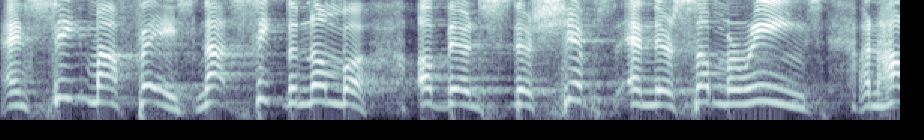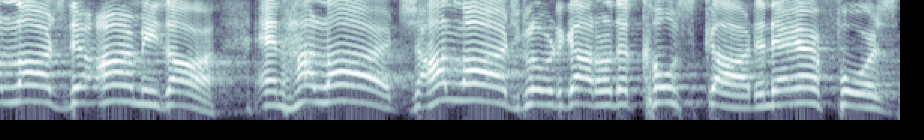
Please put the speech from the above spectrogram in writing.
and seek my face, not seek the number of their, their ships and their submarines and how large their armies are and how large, how large, glory to God, are their Coast Guard and their Air Force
